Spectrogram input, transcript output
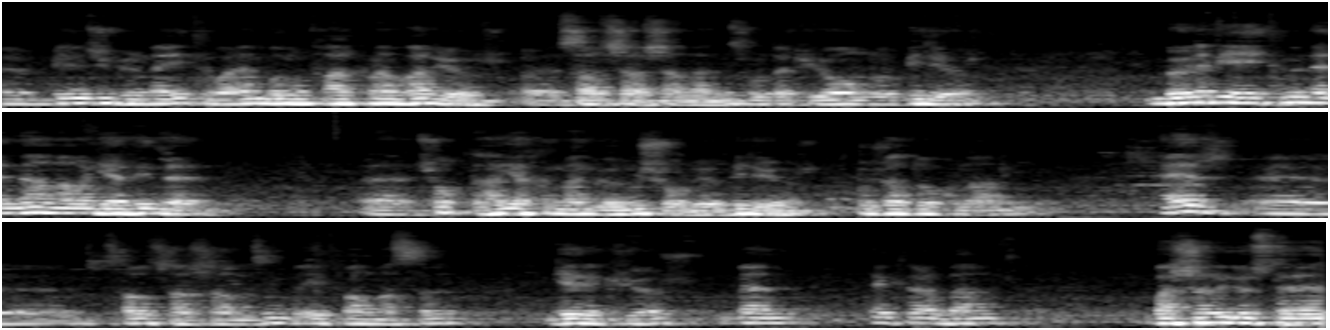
e, birinci günden itibaren bunun farkına varıyor e, sağlık çalışanlarımız. Buradaki yoğunluğu biliyor. Böyle bir eğitimin de ne anlama geldiğini de e, çok daha yakından görmüş oluyor, biliyor. Çocuğa dokunan her e, sağlık çalışanımızın bu eğitim alması gerekiyor. Ben tekrardan başarı gösteren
